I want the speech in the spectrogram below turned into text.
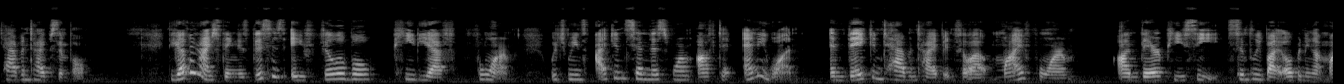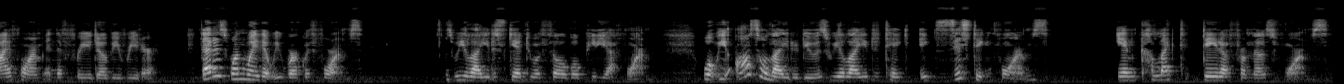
Tab and type simple. The other nice thing is this is a fillable PDF form, which means I can send this form off to anyone and they can tab and type and fill out my form on their PC simply by opening up my form in the free Adobe Reader. That is one way that we work with forms. Is we allow you to scan to a fillable PDF form. What we also allow you to do is we allow you to take existing forms and collect data from those forms.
